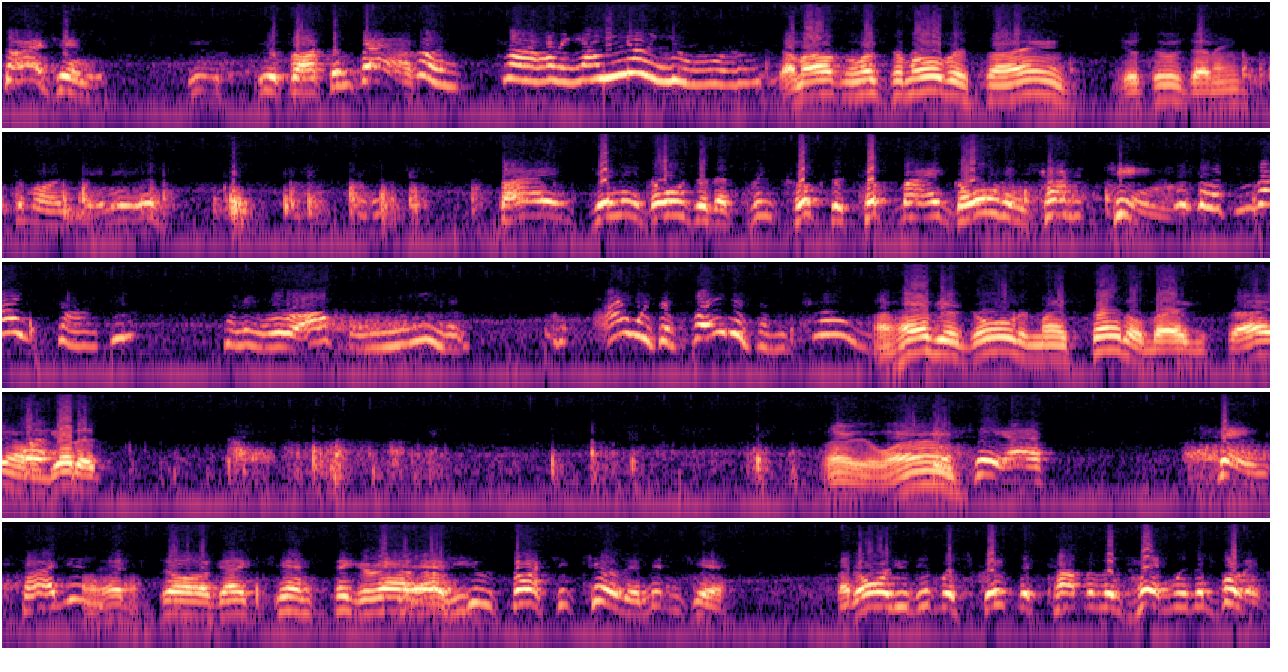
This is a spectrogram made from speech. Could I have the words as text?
Sergeant, you, you brought them back. Oh, Charlie, I knew you would. Come out and look them over, Cy. You too, Jenny. Come on, Jenny. By Jimmy, those are the three crooks who took my gold and shot at King. That's right, Sergeant. And they were awful mean. And I was afraid of them, too. I have your gold in my saddlebag, Cy. I'll get it. There you are. Say, I... Thanks, Sergeant. That dog, I can't figure out how he... you thought you killed him, didn't you? But all you did was scrape the top of his head with a bullet.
